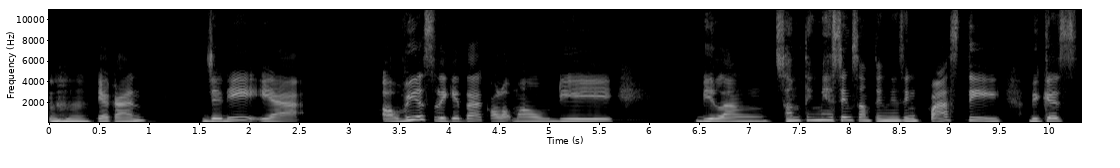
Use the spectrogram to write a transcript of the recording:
Mhm. ya kan? Jadi ya obviously kita kalau mau dibilang something missing, something missing pasti because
